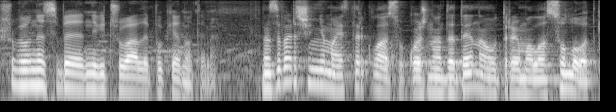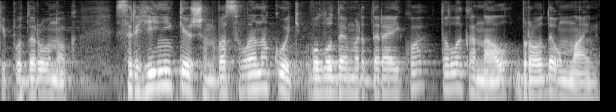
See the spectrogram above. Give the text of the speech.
щоб вони себе не відчували покинутими. На завершення майстер-класу кожна дитина отримала солодкий подарунок. Сергій Нікишин, Василина Куть, Володимир Дерейко, телеканал Броди Онлайн.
